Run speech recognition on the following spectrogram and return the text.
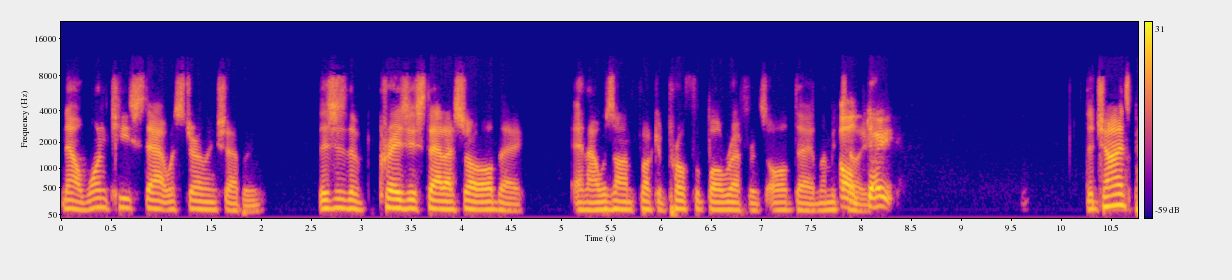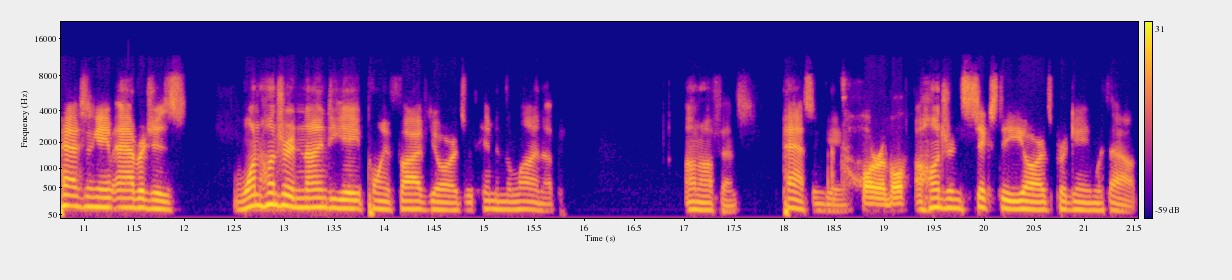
Now, one key stat with Sterling Shepard. This is the craziest stat I saw all day and I was on fucking Pro Football Reference all day. Let me tell Oh, you, dude. the Giants' passing game averages 198.5 yards with him in the lineup on offense. Passing game, It's horrible. 160 yards per game without.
